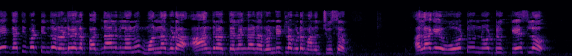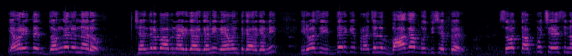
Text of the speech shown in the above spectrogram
ఏ గతి పట్టిందో రెండు వేల పద్నాలుగులోను మొన్న కూడా ఆంధ్ర తెలంగాణ రెండిట్లో కూడా మనం చూసాం. అలాగే ఓటు నోటు కేసులో ఎవరైతే దొంగలున్నారో చంద్రబాబు నాయుడు గారు గాని రేవంత్ గారు గాని ఈరోజు ఇద్దరికి ప్రజలు బాగా బుద్ధి చెప్పారు. సో తప్పు చేసిన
